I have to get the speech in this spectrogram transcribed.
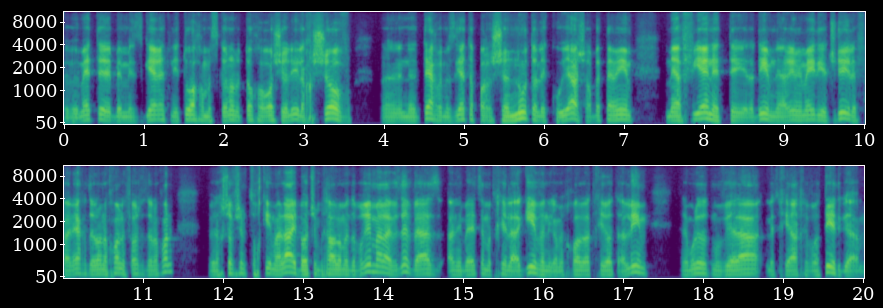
ובאמת אה, במסגרת ניתוח המסקנות בתוך הראש שלי, לחשוב, לנתח במסגרת הפרשנות הלקויה, שהרבה פעמים מאפיינת אה, ילדים, נערים עם ADHD, לפענח את זה לא נכון, לפרש את זה לא נכון, ולחשוב שהם צוחקים עליי, בעוד שהם בכלל לא מדברים עליי וזה, ואז אני בעצם מתחיל להגיב, אני גם יכול להתחיל להיות אלים. הלימוד הזאת מובילה לתחייה חברתית גם.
